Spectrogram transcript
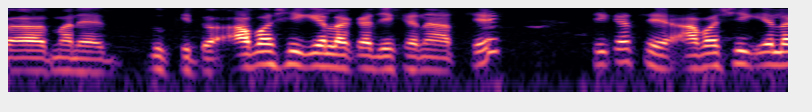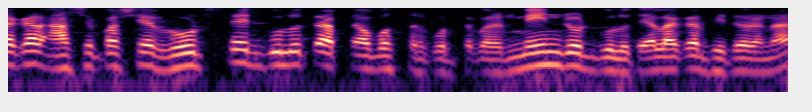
বা মানে দুঃখিত, আবাসিক এলাকা যেখানে আছে, ঠিক আছে? আবাসিক এলাকার আশেপাশে রোড সাইড গুলোতে আপনি অবস্থান করতে পারেন মেইন রোড গুলোতে, এলাকার ভিতরে না।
